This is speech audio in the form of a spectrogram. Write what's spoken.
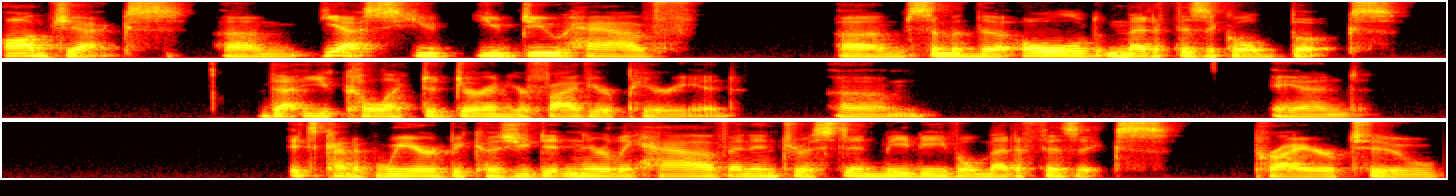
objects, um, yes, you you do have um, some of the old metaphysical books that you collected during your five year period, um, and it's kind of weird because you didn't really have an interest in medieval metaphysics prior to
